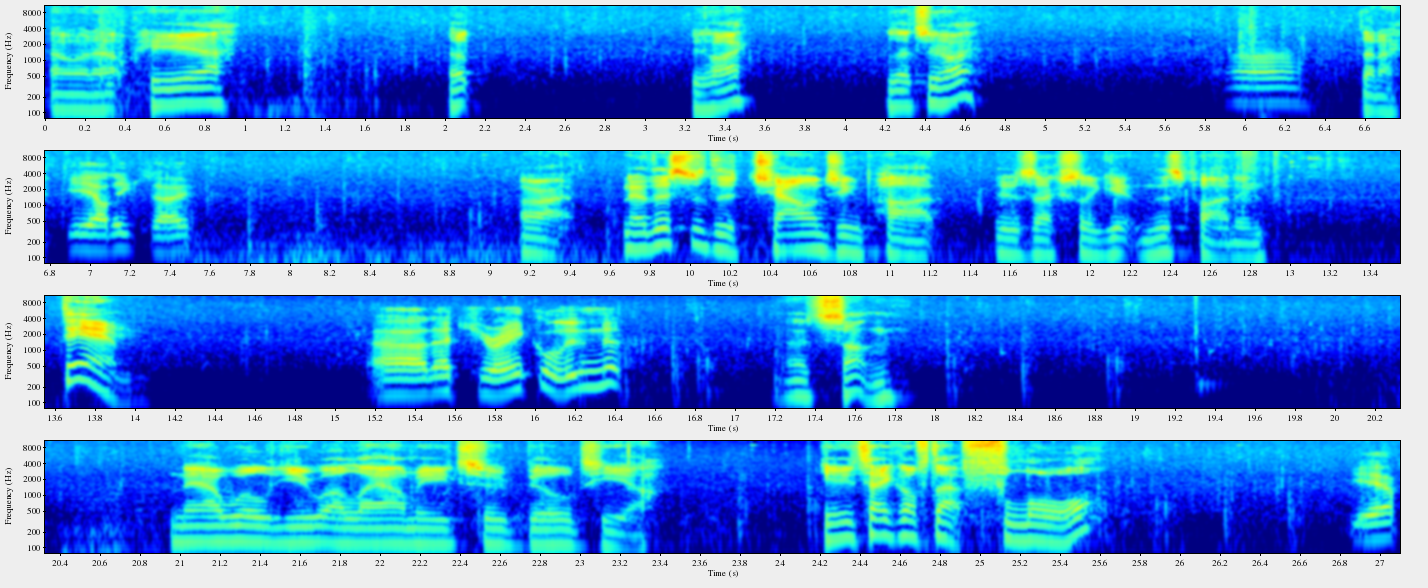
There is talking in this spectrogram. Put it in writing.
going up here. Up. Too high? Is that too high? Uh. Don't know. Yeah, I think so. All right. Now this is the challenging part. Is actually getting this part in. Damn. Uh, that's your ankle, isn't it? That's something. Now will you allow me to build here? Can you take off that floor? Yep.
